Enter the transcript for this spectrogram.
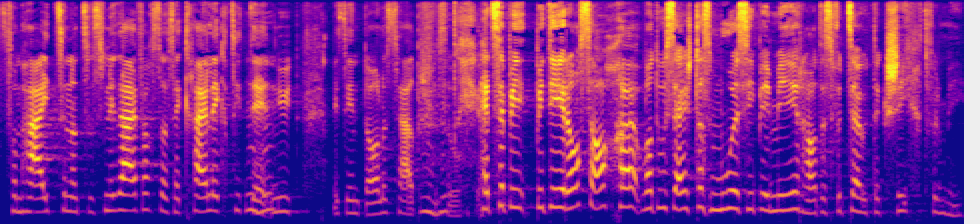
vom Heizen und so. Es ist nicht einfach so, es hat keine Elektrizität, mhm. nichts. Wir sind alles selbst mhm. versorgt. Hat es bei, bei dir auch Sachen, wo du sagst, das muss ich bei mir haben, das erzählt eine Geschichte für mich?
